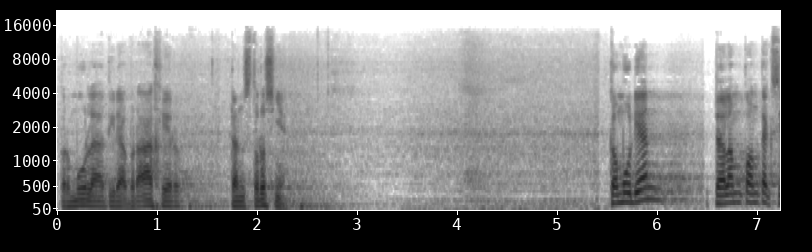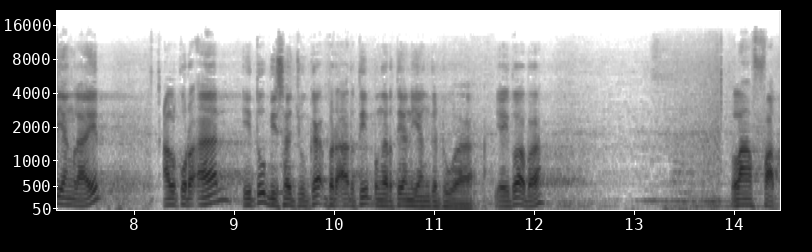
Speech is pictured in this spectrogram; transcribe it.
bermula, tidak berakhir dan seterusnya. Kemudian dalam konteks yang lain Al-Quran itu bisa juga berarti pengertian yang kedua, yaitu apa? Lafat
